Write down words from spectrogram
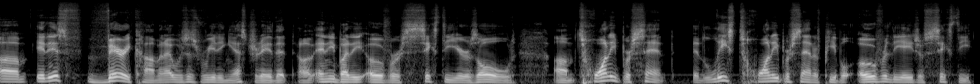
um, it is very common. I was just reading yesterday that uh, anybody over 60 years old, um, 20%, at least 20% of people over the age of 60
